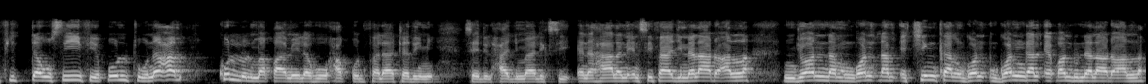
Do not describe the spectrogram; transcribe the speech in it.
في التوصيف قلت نعم kullu lmaqami lahu haqqun fala tadimi seydi lhaji malik si ene haalani en sifaji nelaɗo allah jondam gonɗam e cinkal gongal e ɓandu nelaɗo allah.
